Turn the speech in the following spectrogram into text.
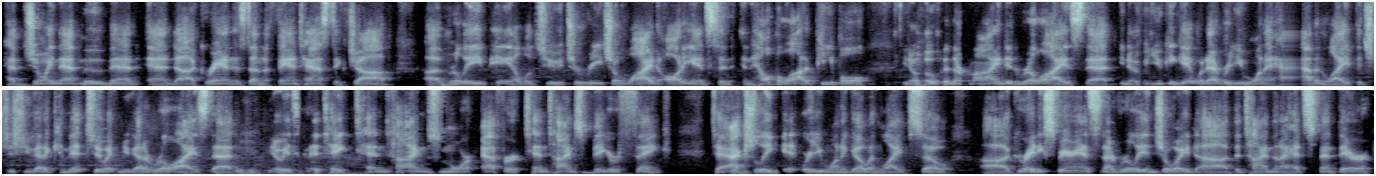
have joined that movement, and uh, Grant has done a fantastic job. Uh, really being able to to reach a wide audience and, and help a lot of people you know, mm-hmm. open their mind and realize that, you know, you can get whatever you want to have in life. It's just, you got to commit to it and you got to realize that, mm-hmm. you know, it's going to take 10 times more effort, 10 times bigger think to mm-hmm. actually get where you want to go in life. So, uh, great experience. And I really enjoyed uh, the time that I had spent there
